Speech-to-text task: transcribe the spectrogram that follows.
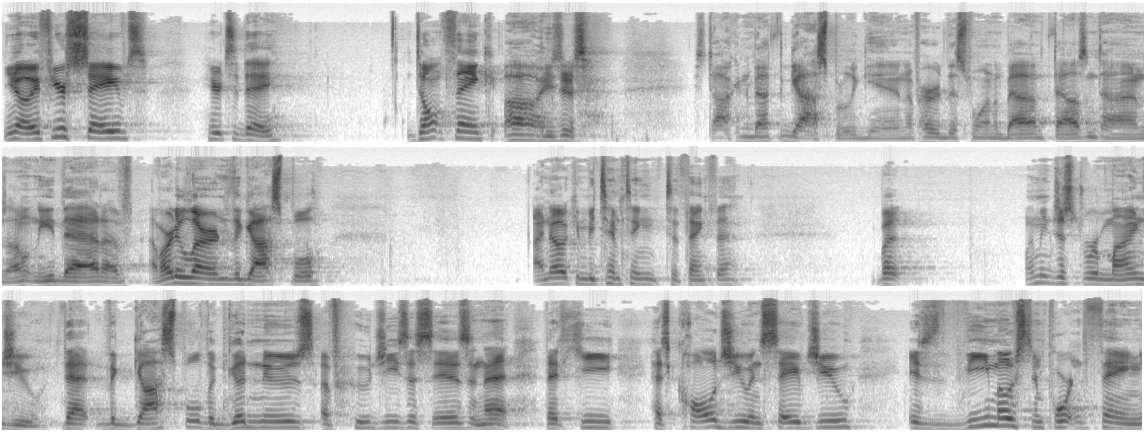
You know, if you're saved here today, don't think, oh, he's just talking about the gospel again. I've heard this one about a thousand times. I don't need that. I've, I've already learned the gospel. I know it can be tempting to think that, but let me just remind you that the gospel, the good news of who Jesus is and that, that he has called you and saved you, is the most important thing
